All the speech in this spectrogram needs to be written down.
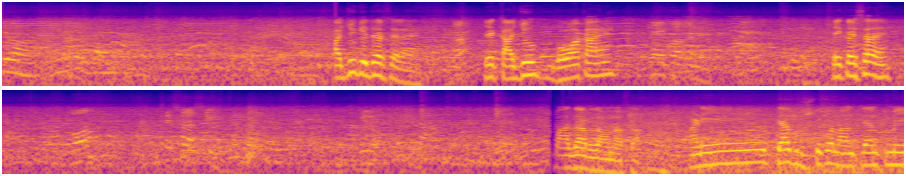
त्यो आहा काजू किधर से लाए? ये काजू गोवा का है। ये कैसा है? बाजार जावन आसा आणि त्या दृश्टिकोनांतल्यान तुमी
